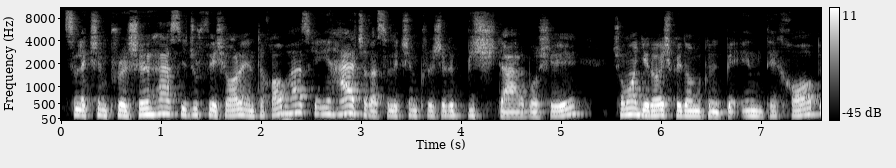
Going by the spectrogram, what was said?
selection pressure هست یه جور فشار انتخاب هست که این هر چقدر selection pressure بیشتر باشه شما گرایش پیدا می‌کنید به انتخاب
